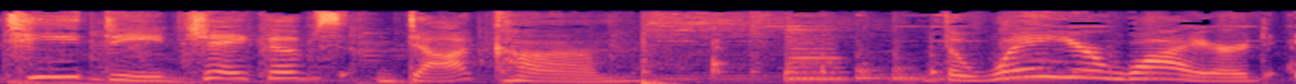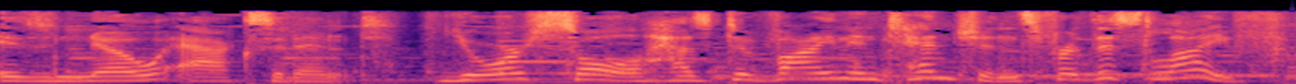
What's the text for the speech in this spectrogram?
tdjacobs.com. The way you're wired is no accident. Your soul has divine intentions for this life.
